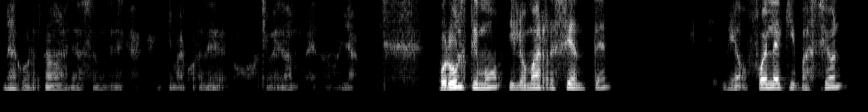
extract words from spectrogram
me acordé, no, ya se lo tiene que, que me acordé, oh, que me no, ya. Por último, y lo más reciente, fue la equipación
